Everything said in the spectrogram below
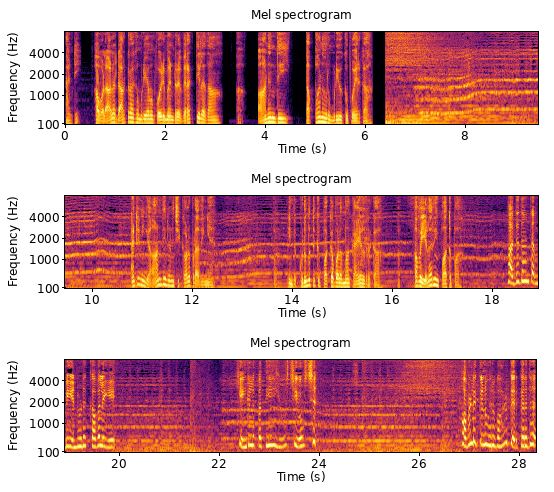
ஆண்டி அவளால டாக்டர் ஆக முடியாம போயிடுமென்ற விரக்தியில தான் ஆனந்தி தப்பான ஒரு முடிவுக்கு போயிருக்கா? ஆண்டி நீங்க ஆனந்தி நினைச்சு கவலைப்படாதீங்க. இந்த குடும்பத்துக்கு பக்கபலமா கையல் இருக்கா? அவ எல்லாரையும் பார்த்துப்பா. அதுதான் தம்பி என்னோட கவலையே. எங்களை பத்தியே யோசிச்சு யோசிச்சு. அவளுக்குன்னு ஒரு வாழ்க்கை இருக்கிறத.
